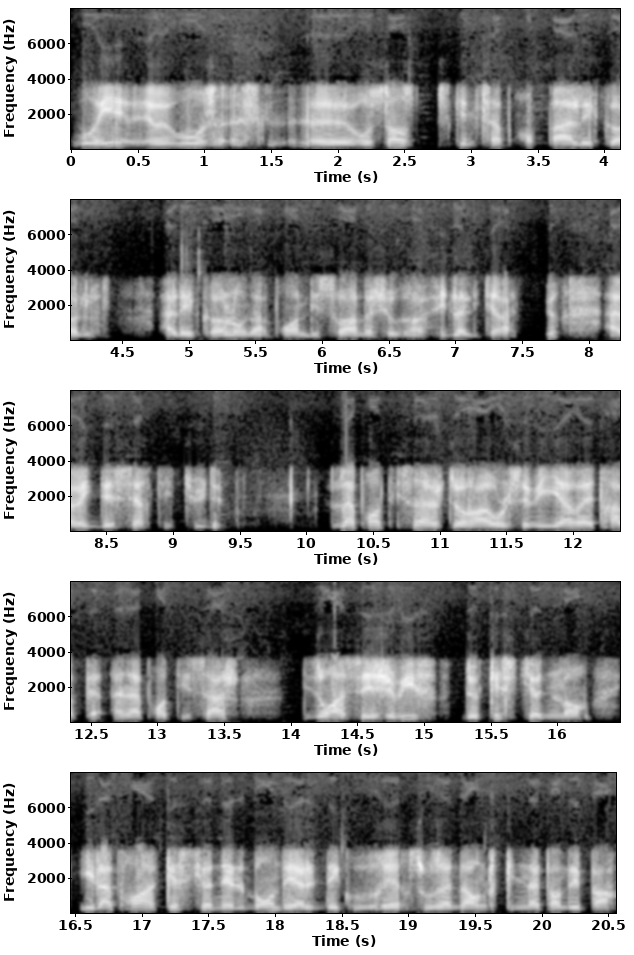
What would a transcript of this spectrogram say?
vous voyez, euh, au, au sens de ce qui ne s'apprend pas à l'école. À l'école, on apprend l'histoire, la géographie, de la littérature, avec des certitudes. L'apprentissage de Raoul Sevilla va être un, apprentissage disons, assez juif de questionnement. Il apprend à questionner le monde et à le découvrir sous un angle qu'il n'attendait pas.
